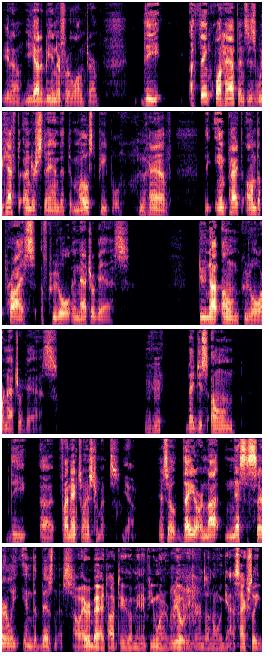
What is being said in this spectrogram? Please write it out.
You know, you got to be in there for the long term. The I think what happens is we have to understand that the most people who have the impact on the price of crude oil and natural gas do not own crude oil or natural gas. Mhm. They just own the uh, financial instruments, Yeah. And so they are not necessarily in the business. Oh, everybody I talk to, I mean, if you want real returns on oil and gas, actually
